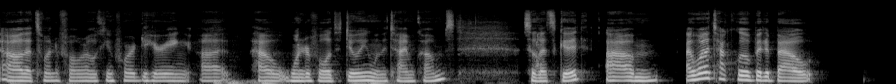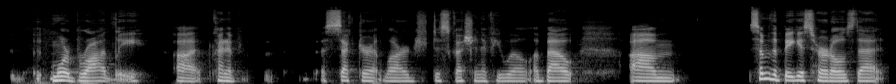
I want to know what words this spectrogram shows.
Oh, that's wonderful. We're looking forward to hearing uh, how wonderful it's doing when the time comes. So that's good. Um, I want to talk a little bit about more broadly uh, kind of a sector at large discussion, if you will, about um, some of the biggest hurdles that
